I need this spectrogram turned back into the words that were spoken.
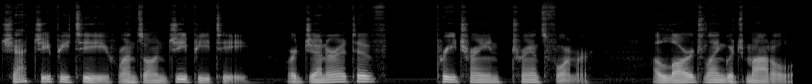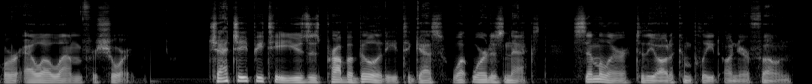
ChatGPT runs on GPT, or Generative pre trained transformer, a large language model, or LLM for short. ChatGPT uses probability to guess what word is next, similar to the autocomplete on your phone.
